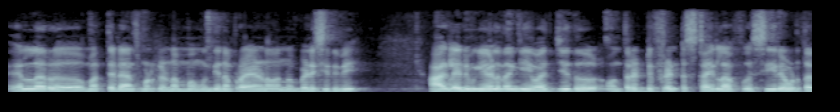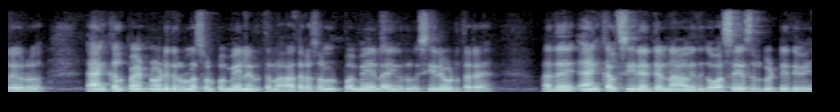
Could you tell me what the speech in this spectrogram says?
ಎಲ್ಲರೂ ಮತ್ತೆ ಡ್ಯಾನ್ಸ್ ಮಾಡ್ಕೊಂಡು ನಮ್ಮ ಮುಂದಿನ ಪ್ರಯಾಣವನ್ನು ಬೆಳೆಸಿದ್ವಿ. ಆಗಲೇ ನಿಮ್ಗೆ ಹೇಳ್ದಂಗೆ ಈ ಅಜ್ಜಿದು ಒಂಥರ ಡಿಫ್ರೆಂಟ್ ಸ್ಟೈಲ್ ಆಫ್ ಸೀರೆ ಉಡ್ತಾರೆ ಇವರು. ಆ್ಯಂಕಲ್ ಪ್ಯಾಂಟ್ ನೋಡಿದ್ರಲ್ಲ, ಸ್ವಲ್ಪ ಮೇಲೆ ಇರುತ್ತಲ್ಲ, ಆ ಥರ ಸ್ವಲ್ಪ ಮೇಲೆ ಇವರು ಸೀರೆ ಉಡ್ತಾರೆ. ಅದೇ ಆ್ಯಂಕಲ್ ಸೀರೆ ಅಂತೇಳಿ ನಾವು ಇದಕ್ಕೆ ಹೊಸ ಹೆಸರು ಕೊಟ್ಟಿದ್ದೀವಿ.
